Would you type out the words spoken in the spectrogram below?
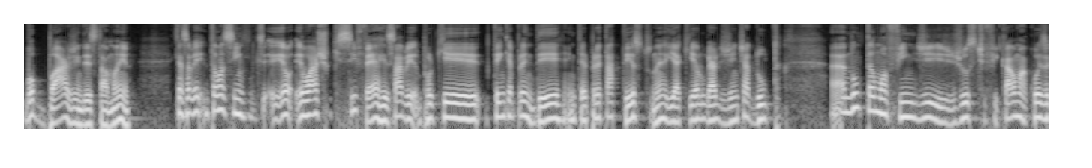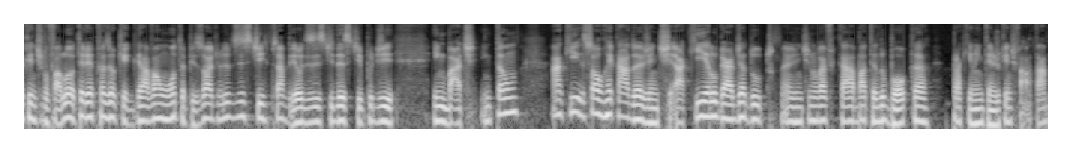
bobagem desse tamanho. Quer saber? Então, assim, eu, eu acho que se ferre, sabe? Porque tem que aprender a interpretar texto, né? E aqui é lugar de gente adulta. Ah, não estamos afim de justificar uma coisa que a gente não falou. Eu teria que fazer o quê? Gravar um outro episódio? Eu desisti, sabe? Eu desisti desse tipo de embate. Então, aqui, só o recado é, gente: aqui é lugar de adulto. A gente não vai ficar batendo boca para quem não entende o que a gente fala, tá?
